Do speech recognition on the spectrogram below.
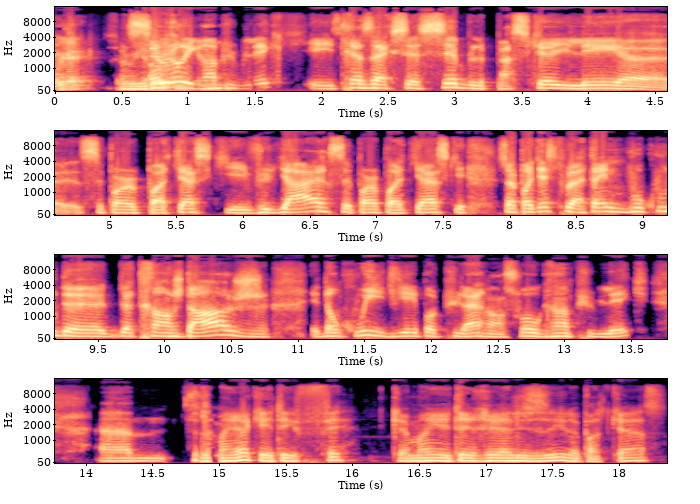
Okay. Serial, est grand public et très accessible parce qu'il est, euh, c'est pas un podcast qui est vulgaire, c'est pas un podcast qui est, c'est un podcast qui peut atteindre beaucoup de, de tranches d'âge et donc oui, il devient populaire en soi au grand public. Euh, c'est la manière qui a été fait, comment il a été réalisé le podcast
